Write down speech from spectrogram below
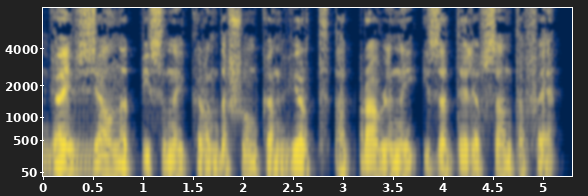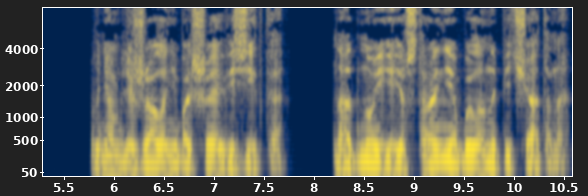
Гай взял надписанный карандашом конверт, отправленный из отеля в Санта-Фе. В нем лежала небольшая визитка. На одной ее стороне было напечатано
